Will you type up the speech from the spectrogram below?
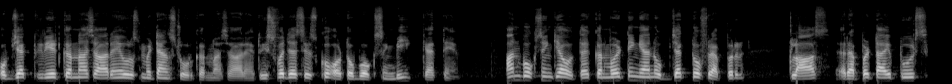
ऑब्जेक्ट क्रिएट करना चाह रहे हैं और उसमें टेन स्टोर करना चाह रहे हैं। तो इस वजह से इसको ऑटो बॉक्सिंग भी कहते हैं। अनबॉक्सिंग क्या होता है? Converting an object of wrapper class wrapper type to its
